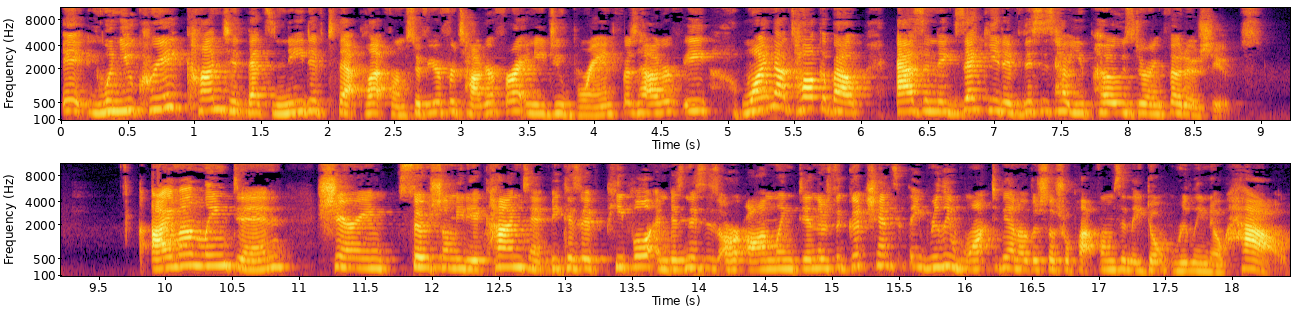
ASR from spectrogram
it, when you create content that's native to that platform, so if you're a photographer and you do brand photography, why not talk about as an executive, this is how you pose during photo shoots? I'm on LinkedIn sharing social media content because if people and businesses are on LinkedIn, there's a good chance that they really want to be on other social platforms and they don't really know how.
